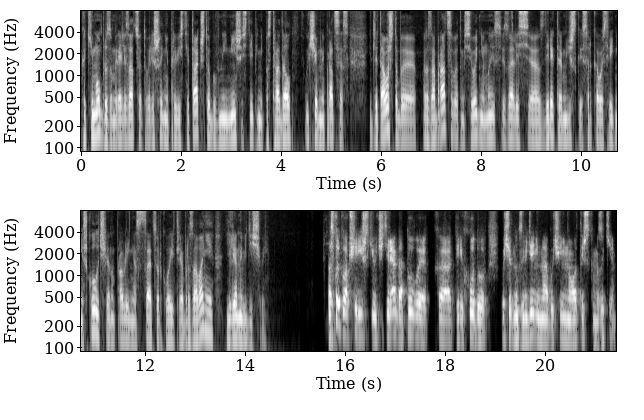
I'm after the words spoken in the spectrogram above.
каким образом реализацию этого решения провести так, чтобы в наименьшей степени пострадал учебный процесс. И для того, чтобы разобраться в этом, сегодня мы связались э, с директором Рижской 40-й средней школы, членом правления Ассоциации руководителей образования Еленой Ведищевой. Насколько вообще рижские учителя готовы к переходу учебных заведений на обучение на латышском языке?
